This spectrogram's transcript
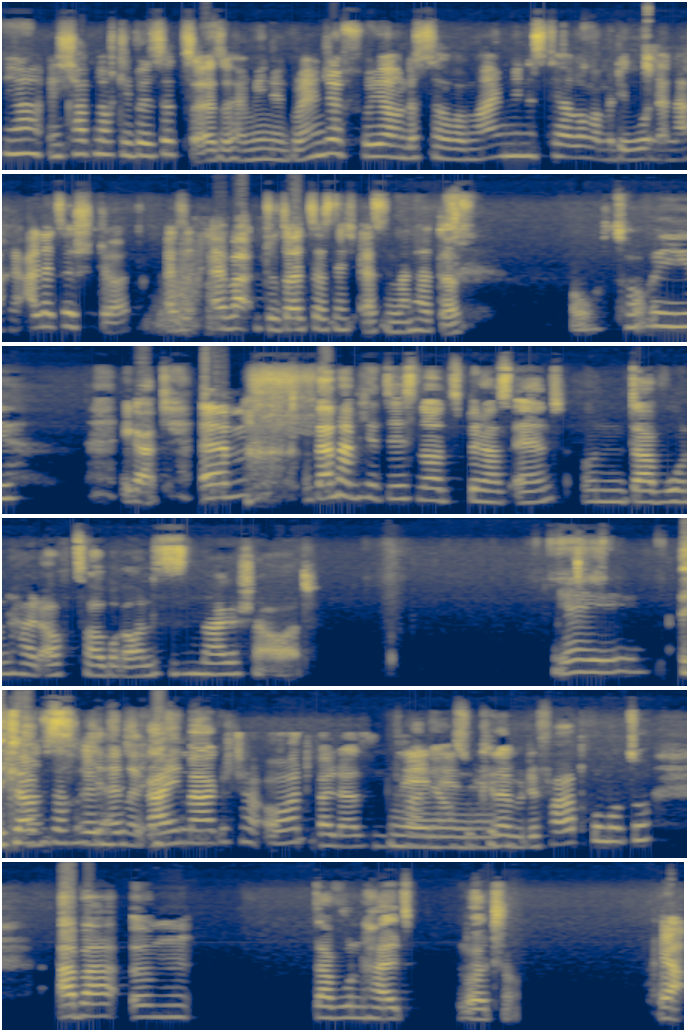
Ja, ich habe noch die Besitzer, also Hermine Granger früher und das Zaubereiministerium, aber die wurden dann nachher alle zerstört. Also, Eva, du sollst das nicht essen, man hört das. Oh, sorry. Egal. Ähm, dann habe ich jetzt nächsten Ort Spinners End und da wohnen halt auch Zauberer und das ist ein magischer Ort. Yay. Ich glaube, es ist nicht ein rein magischer Ort, weil da sind nee, ja auch so nee. Kinder mit dem Fahrrad rum und so. Aber ähm, da wohnen halt Leute. Ja.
